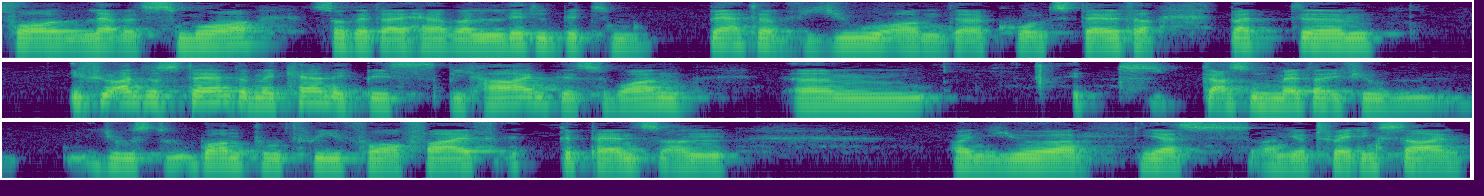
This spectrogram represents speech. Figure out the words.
four levels more so that I have a little bit better view on the quotes delta. But um, if you understand the mechanic behind this one, um, it doesn't matter if you used one, two, three, four, five. It depends on on your yes on your trading style.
